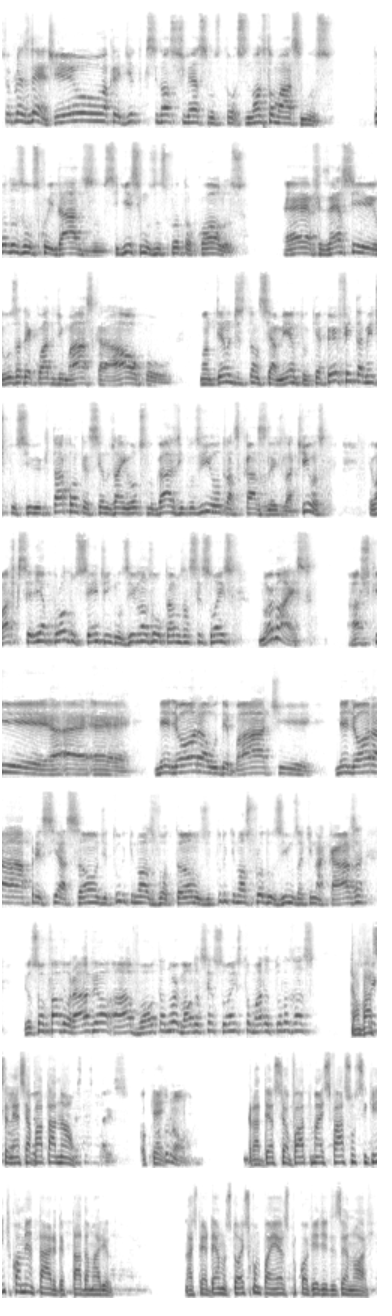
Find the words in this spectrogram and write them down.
Senhor presidente, eu acredito que se nós tivéssemos, se nós tomássemos todos os cuidados, seguíssemos os protocolos, é, fizesse uso adequado de máscara, álcool, mantendo o distanciamento, que é perfeitamente possível, que está acontecendo já em outros lugares, inclusive em outras casas legislativas, eu acho que seria producente, inclusive, nós voltarmos às sessões normais. Acho que é, é, é melhora o debate, melhora a apreciação de tudo que nós votamos, de tudo que nós produzimos aqui na casa. Eu sou favorável à volta normal das sessões, tomada todas as. Então, Vossa Excelência vota não. Ok. Voto não. Agradeço seu voto, mas faço o seguinte comentário, deputada Marilda. Nós perdemos dois companheiros por Covid-19.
